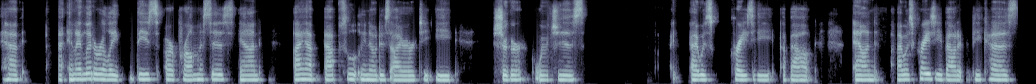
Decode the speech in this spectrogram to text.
have, and I literally, these are promises, and I have absolutely no desire to eat sugar, which is, I, was crazy about. And I was crazy about it because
